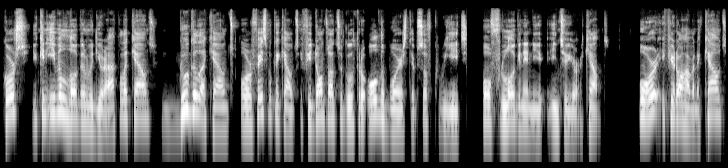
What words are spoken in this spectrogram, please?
Of course, you can even log in with your Apple account, Google account, or Facebook account if you don't want to go through all the boring steps of creating of logging in into your account. Or if you don't have an account,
